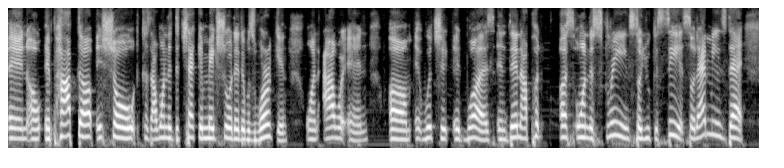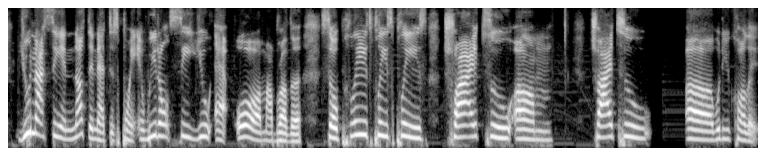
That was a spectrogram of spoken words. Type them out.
and uh, it popped up it showed because i wanted to check and make sure that it was working on our end um in which it, it was. And then i put us on the screen so you could see it. So that means that you're not seeing nothing at this point and we don't see you at all my brother. So please please please try to um try to uh what do you call it?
